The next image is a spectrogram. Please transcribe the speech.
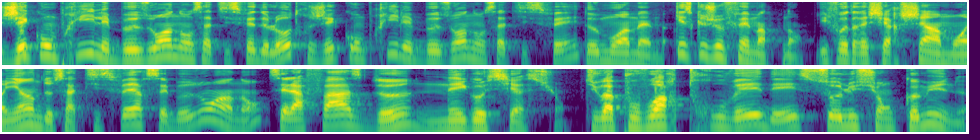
J'ai compris les besoins non satisfaits de l'autre, j'ai compris les besoins non satisfaits de moi-même. Qu'est-ce que je fais maintenant? Il faudrait chercher un moyen de satisfaire ces besoins, non? C'est la phase de négociation. Tu vas pouvoir trouver des solutions communes,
